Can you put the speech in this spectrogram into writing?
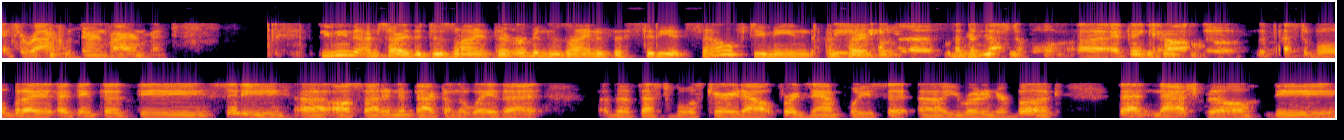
interact with their environment? Do you mean I'm sorry, the design, the urban design of the city itself? Do you mean I'm the, sorry, uh, the festival? Uh, I think the also the festival, but I, I think that the city uh, also had an impact on the way that the festival was carried out. For example, you said uh, you wrote in your book that Nashville, the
